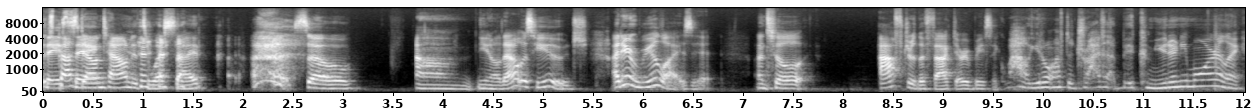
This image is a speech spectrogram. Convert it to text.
It's past downtown. It's west side. so, um, you know, that was huge. I didn't realize it until after the fact. Everybody's like, "Wow, you don't have to drive that big commute anymore." Like,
